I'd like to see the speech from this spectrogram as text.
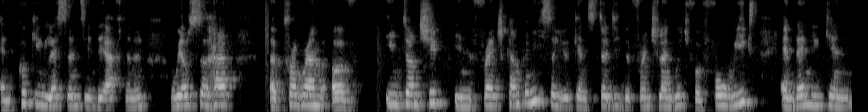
and cooking lessons in the afternoon. We also have a program of internship in French company. So you can study the French language for four weeks and then you can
